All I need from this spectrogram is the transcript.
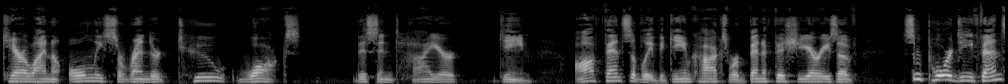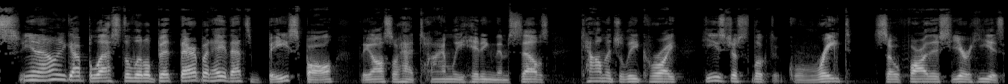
Carolina only surrendered two walks this entire game. Offensively, the Gamecocks were beneficiaries of some poor defense. You know, he got blessed a little bit there, but hey, that's baseball. They also had timely hitting themselves. Talmadge LeCroy, he's just looked great so far this year. He is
